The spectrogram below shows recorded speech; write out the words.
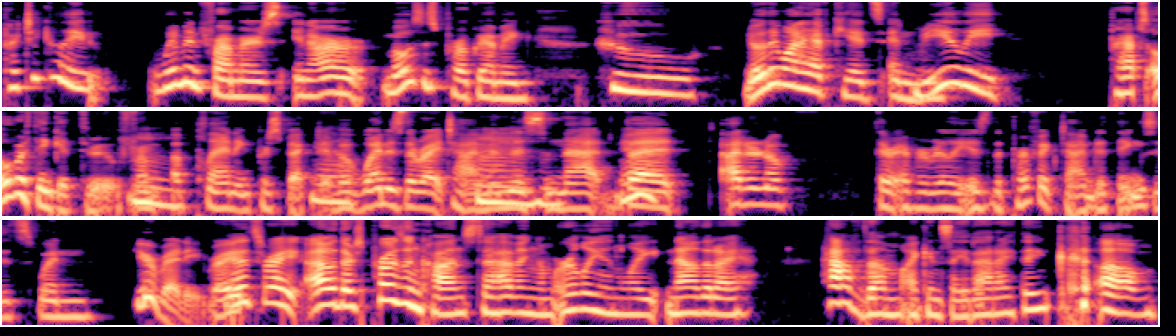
particularly women farmers in our Moses programming, who know they want to have kids and Mhm. really perhaps overthink it through from Mm. a planning perspective Yeah. of when is the right time and this and that. Yeah. But I don't know if there ever really is the perfect time to things. It's when you're ready, right? That's right. Oh, there's pros and cons to having them early and late. Now that I have them, I can say that. I think. Um,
